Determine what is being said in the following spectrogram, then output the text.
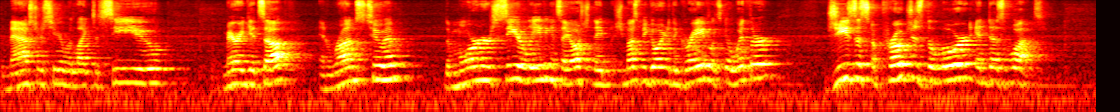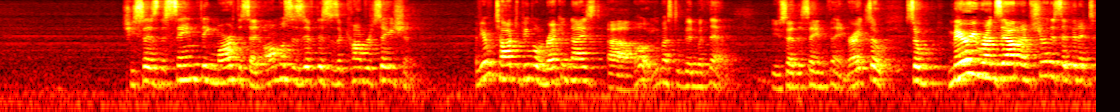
"The master's here, would like to see you." Mary gets up and runs to him. The mourners see her leaving and say, "Oh, she, she must be going to the grave. Let's go with her." Jesus approaches the Lord and does what? She says the same thing Martha said, almost as if this is a conversation. Have you ever talked to people and recognized, uh, oh, you must have been with them? You said the same thing, right? So, so Mary runs out, and I'm sure this had been a t-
